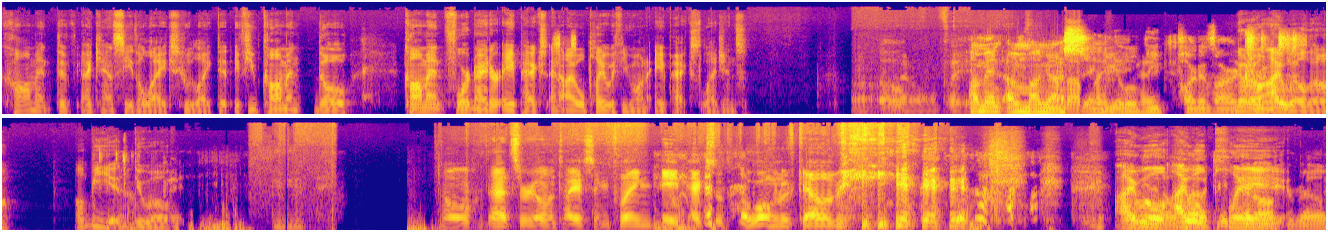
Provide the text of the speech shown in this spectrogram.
comment the, I can't see the likes who liked it. If you comment though, comment Fortnite or Apex, and I will play with you on Apex Legends. Oh, I don't want to play. Comment Among I'm Us, and playing you will be part of our. No, no. I will though. I'll be a duo. okay. Mm. Oh, that's real enticing. Playing Apex with, alone with Calabi. I don't will. I will would take that play. offer, bro.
